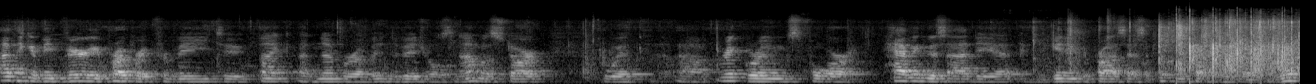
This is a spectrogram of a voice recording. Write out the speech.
I think it'd be very appropriate for me to thank a number of individuals, and I'm going to start with uh, Rick Grooms for having this idea and beginning the process of putting this up. Rick,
